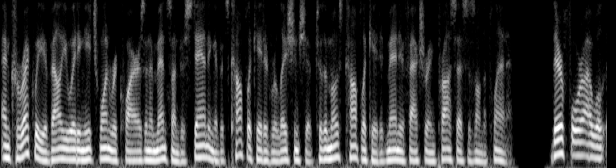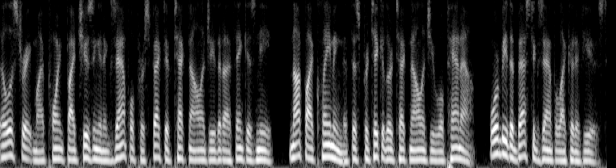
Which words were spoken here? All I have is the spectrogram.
and correctly evaluating each one requires an immense understanding of its complicated relationship to the most complicated manufacturing processes on the planet. Therefore, I will illustrate my point by choosing an example perspective technology that I think is neat, not by claiming that this particular technology will pan out, or be the best example I could have used.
